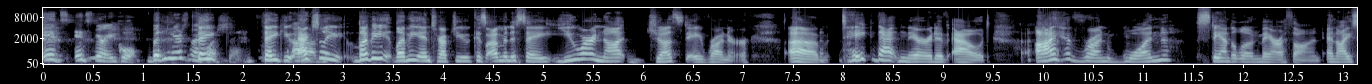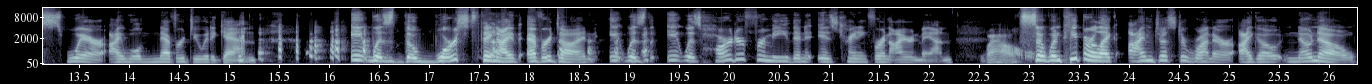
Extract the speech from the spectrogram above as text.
it's it's very cool. But here's my thank, question. Thank you. Um, Actually, let me let me interrupt you because I'm going to say you are not just a runner. Um, take that narrative out. I have run one standalone marathon, and I swear I will never do it again it was the worst thing I've ever done. It was it was harder for me than it is training for an Ironman. Wow. So when people are like, "I'm just a runner," I go, "No, no,"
